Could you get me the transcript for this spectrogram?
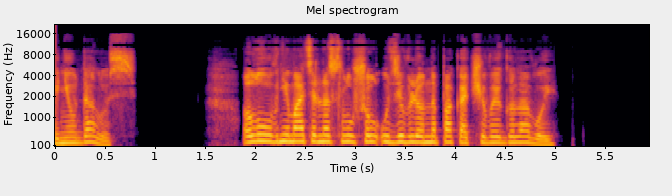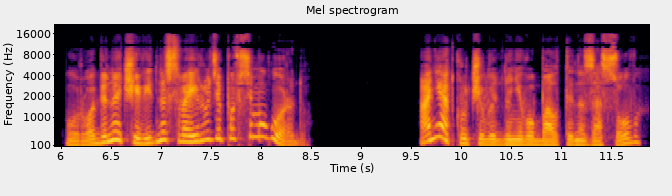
и не удалось. Лу внимательно слушал, удивленно покачивая головой. У Робина, очевидно, свои люди по всему городу. Они откручивают для него болты на засовах,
